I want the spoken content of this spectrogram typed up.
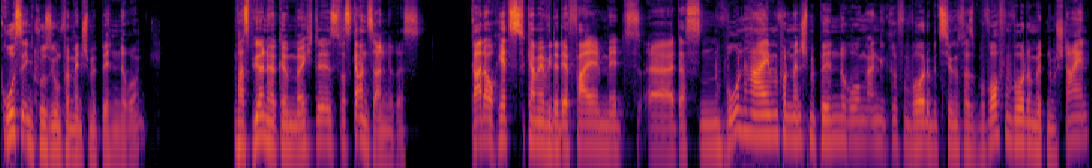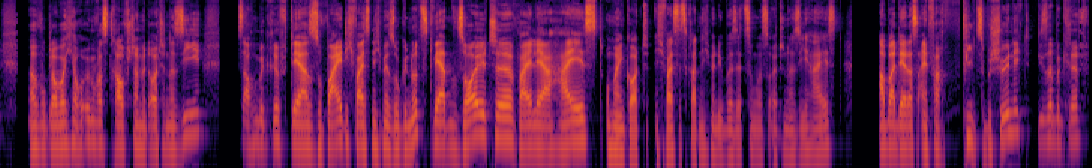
große Inklusion von Menschen mit Behinderung. Was Björn Höcke möchte, ist was ganz anderes. Gerade auch jetzt kam ja wieder der Fall mit, äh, dass ein Wohnheim von Menschen mit Behinderung angegriffen wurde, beziehungsweise beworfen wurde mit einem Stein, äh, wo, glaube ich, auch irgendwas drauf stand mit Euthanasie. Das ist auch ein Begriff, der, soweit ich weiß, nicht mehr so genutzt werden sollte, weil er heißt, oh mein Gott, ich weiß jetzt gerade nicht mehr die Übersetzung, was Euthanasie heißt, aber der das einfach viel zu beschönigt, dieser Begriff.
